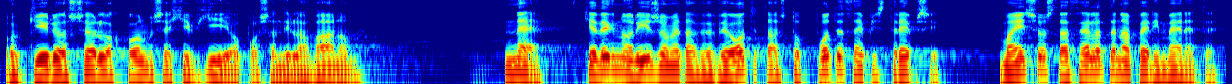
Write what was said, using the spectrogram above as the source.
«Ο κύριος Σέρλοκ Χόλμς έχει βγει, όπως αντιλαμβάνομαι». «Ναι, και δεν γνωρίζω με τα βεβαιότητα στο πότε θα επιστρέψει, μα ίσως θα θέλατε να περιμένετε.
